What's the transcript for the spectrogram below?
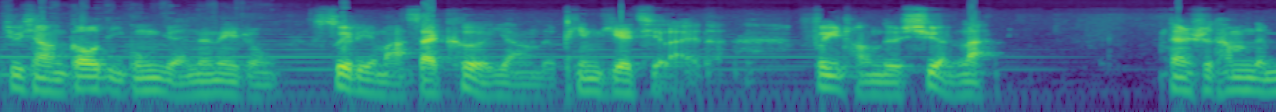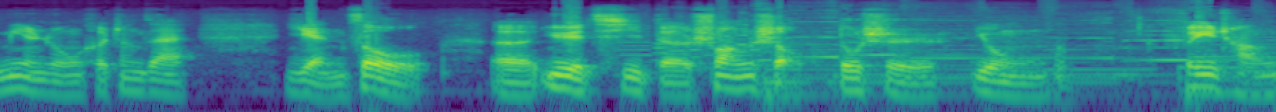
就像高地公园的那种碎裂马赛克一样的拼贴起来的，非常的绚烂。但是他们的面容和正在演奏呃乐器的双手都是用。非常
